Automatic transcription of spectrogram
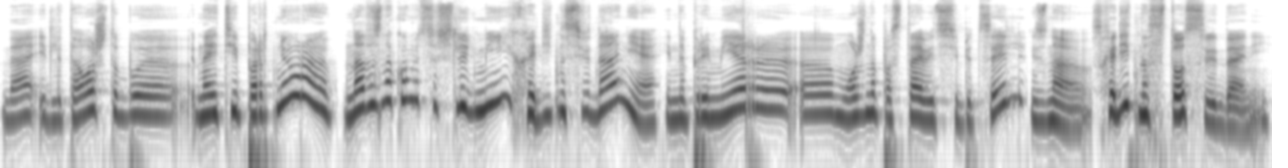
да, и для того, чтобы найти партнера, надо знакомиться с людьми, ходить на свидания, и, например, э, можно поставить себе цель, не знаю, сходить на 100 свиданий.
